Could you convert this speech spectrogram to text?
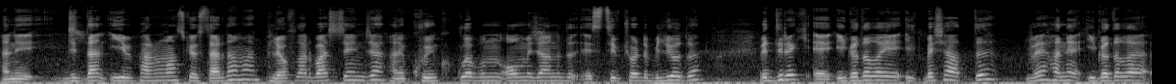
hani cidden iyi bir performans gösterdi ama playofflar başlayınca hani Queen Cook'la bunun olmayacağını da e, Steve Kerr de biliyordu. Ve direkt e, Iguodala'yı ilk 5'e attı ve hani Iguodala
